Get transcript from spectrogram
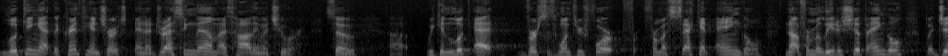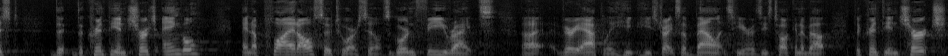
looking at the Corinthian church and addressing them as highly mature. So uh, we can look at verses 1 through 4 f- from a second angle, not from a leadership angle, but just the, the Corinthian church angle and apply it also to ourselves. Gordon Fee writes uh, very aptly, he, he strikes a balance here as he's talking about the Corinthian church.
